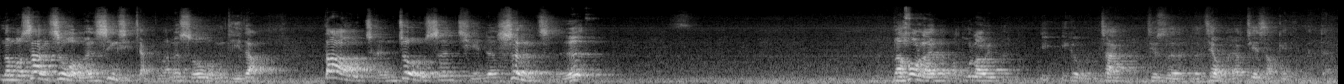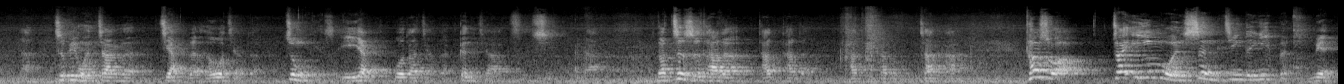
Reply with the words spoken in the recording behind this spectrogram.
那么上次我们信息讲完的时候，我们提到道成肉身前的圣旨。那后来呢，我读了一本一一个文章，就是等下我要介绍给你们。这篇文章呢，讲的和我讲的重点是一样的，不过他讲的更加仔细啊。那这是他的他他的他他的文章啊。他说，在英文圣经的一本里面，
